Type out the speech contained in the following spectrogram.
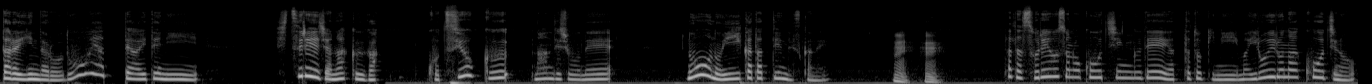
たらいいんだろうどうやって相手に失礼じゃなくがこう強くなんでしょうね脳の言い方っていうんですかね。うんうんただそれをそのコーチングでやった時にまあいろいろなコーチの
